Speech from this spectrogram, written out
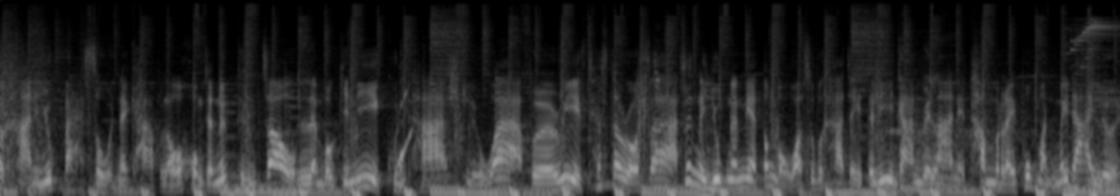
ปเปอร์คาร์ในยุค 80 นะครับ เราก็คงจะนึกถึงเจ้า Lamborghini Countach หรือว่า Ferrari Testarossa ซึ่งในยุคนั้นเนี่ยต้องบอกว่าซุปเปอร์คาร์จากอิตาลี การเวลาเนี่ยทำอะไรพวกมันไม่ได้เลย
